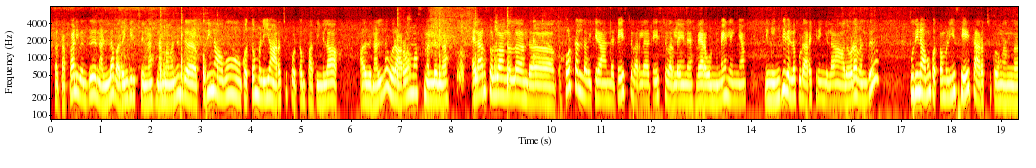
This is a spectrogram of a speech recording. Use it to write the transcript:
இப்போ தக்காளி வந்து நல்லா வதங்கிருச்சுங்க. நம்ம வந்து இந்த புதினாவும் கொத்தமல்லியும் அரைச்சி போட்டோம் பார்த்தீங்களா அது நல்ல ஒரு அரோமா ஸ்மெல்லுங்க. எல்லோரும் சொல்லுவாங்கள்ல அந்த ஹோட்டலில் வைக்கிற அந்த டேஸ்ட்டு வரல டேஸ்ட்டு வரலைன்னு. வேறு ஒன்றுமே இல்லைங்க. நீங்கள் இஞ்சி வெள்ளை கூட அரைக்கிறீங்களா? அதோட வந்து புதினாவும் கொத்தமல்லியும் சேர்த்து அரைச்சிக்கோங்க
